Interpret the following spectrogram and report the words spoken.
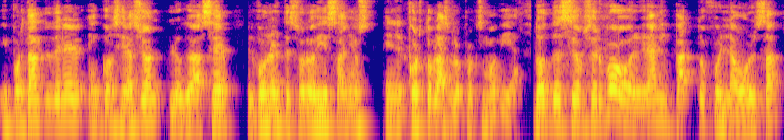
importante tener en consideración lo que va a ser el bono del tesoro de 10 años en el corto plazo, los próximos días. Donde se observó el gran impacto fue en la bolsa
